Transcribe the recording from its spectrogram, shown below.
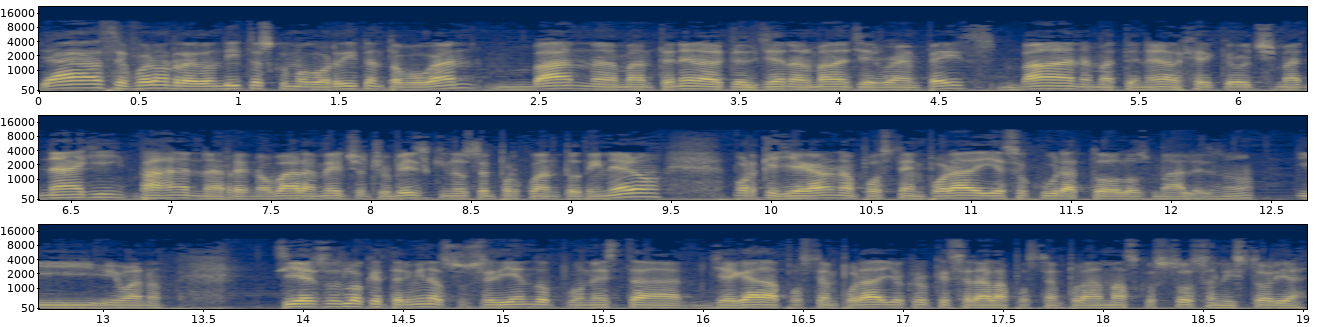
ya se fueron redonditos como gordito en tobogán, van a mantener al general manager Ryan Pace, van a mantener al head coach Matt Nagy, van a renovar a Mitchell Trubisky no sé por cuánto dinero, porque llegaron a postemporada y eso cura todos los males, ¿no? y bueno, si eso es lo que termina sucediendo con esta llegada postemporada, yo creo que será la postemporada más costosa en la historia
